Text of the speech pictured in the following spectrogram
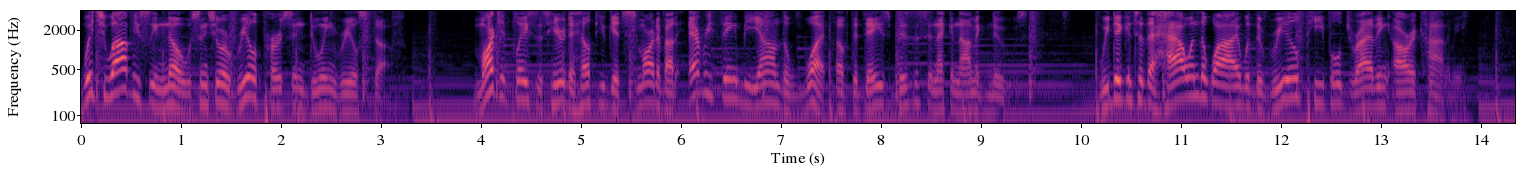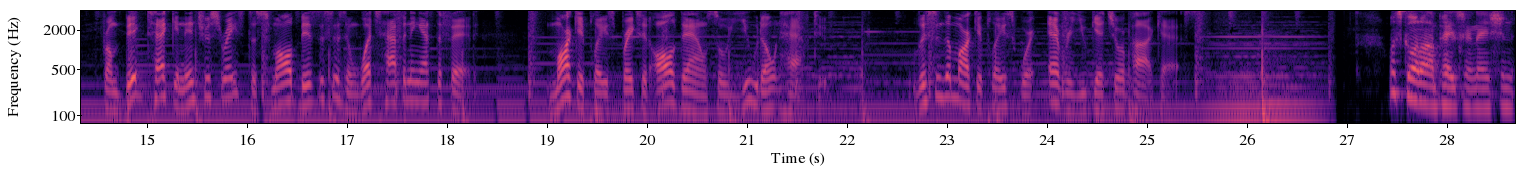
Which you obviously know since you're a real person doing real stuff. Marketplace is here to help you get smart about everything beyond the what of the day's business and economic news. We dig into the how and the why with the real people driving our economy. From big tech and interest rates to small businesses and what's happening at the Fed. Marketplace breaks it all down so you don't have to. Listen to Marketplace wherever you get your podcasts. What's going on, Pacer Nation?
